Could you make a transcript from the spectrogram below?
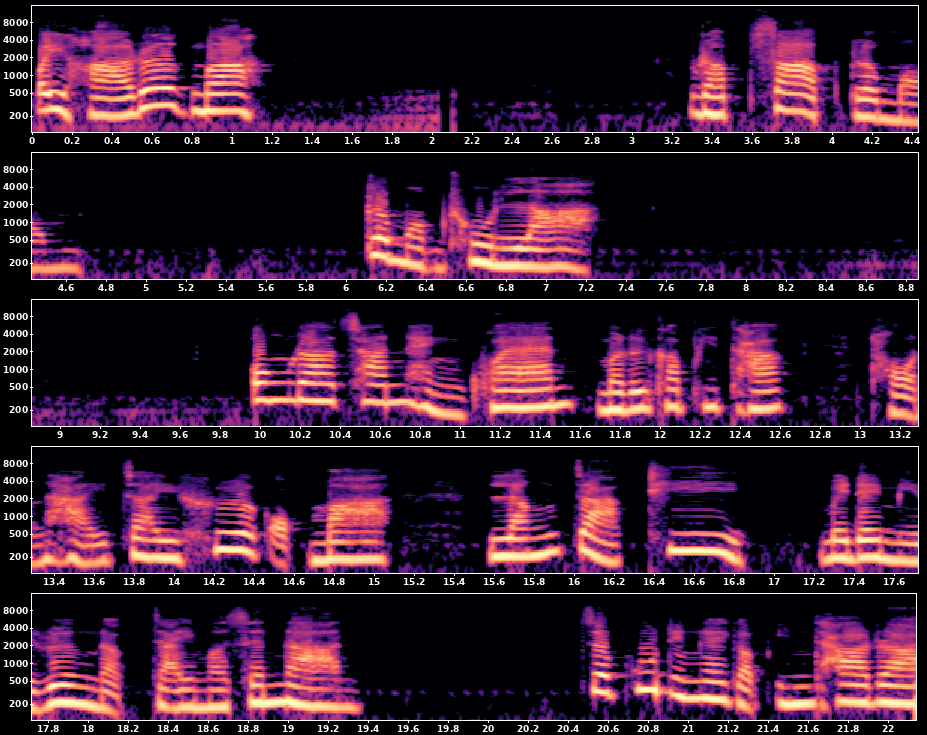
ไปหาเลิกมา รับทราบกระหม่อม กระหม่อมทูลลา องค์ราชันแห่งแคว้นมฤคพิทักษ์ถอนหายใจเฮือกออกมา หลังจากที่ไม่ได้มีเรื่องหนักใจมาเส้นนาน จะพูดยังไงกับอินทารา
